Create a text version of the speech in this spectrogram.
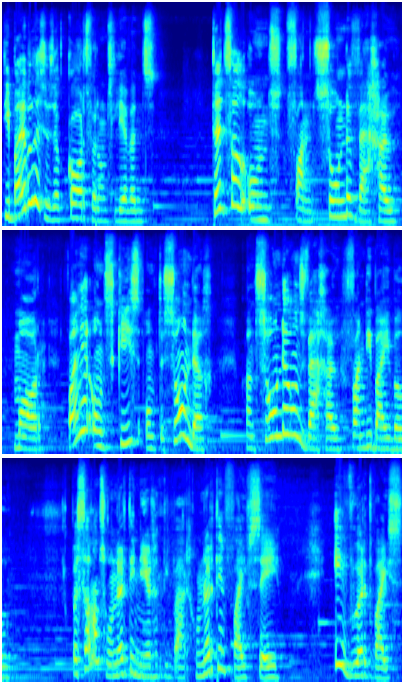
Die Bybel is soos 'n kaart vir ons lewens. Dit sal ons van sonde weghou, maar wanneer ons kies om te sondig, kan sonde ons weghou van die Bybel. Psalms 119 vers 105 sê: U woord wys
